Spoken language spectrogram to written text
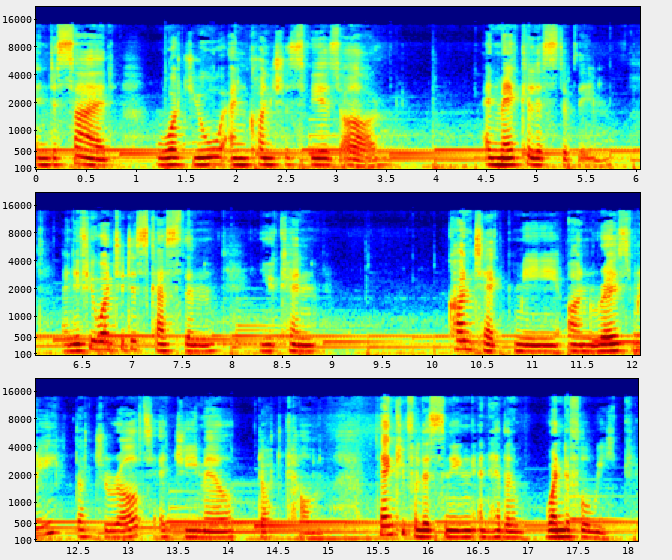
and decide what your unconscious fears are and make a list of them. And if you want to discuss them, you can contact me on rosemary.geralt at gmail.com. Thank you for listening and have a wonderful week.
